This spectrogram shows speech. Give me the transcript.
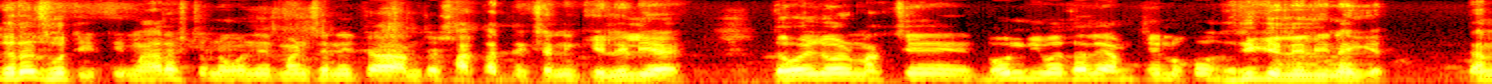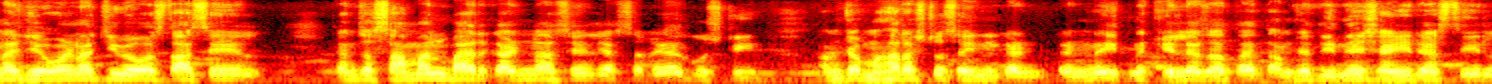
गरज होती ती महाराष्ट्र नवनिर्माण सेनेच्या आमच्या शाखाध्यक्षांनी केलेली आहे. जवळजवळ मागचे दोन दिवस झाले आमचे लोक घरी गेलेली नाही आहेत त्यांना जेवणाची व्यवस्था असेल त्यांचं सामान बाहेर काढणं असेल या सगळ्या गोष्टी आमच्या महाराष्ट्र सैनिकांकडनं इथनं केल्या जात आहेत. आमच्या दिनेश अहिरे असतील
